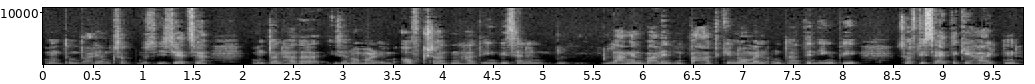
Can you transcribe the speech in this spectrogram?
und, und alle haben gesagt, was ist jetzt, ja? Und dann hat er, ist er nochmal eben aufgestanden, hat irgendwie seinen langen, wallenden Bart genommen und hat den irgendwie so auf die Seite gehalten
